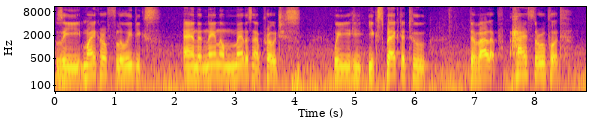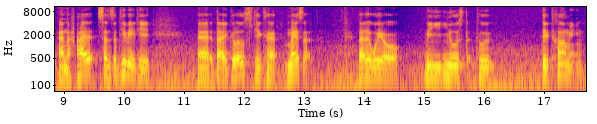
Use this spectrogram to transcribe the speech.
the microfluidics and nanomedicine approaches, we expect to develop high throughput and high sensitivity uh, diagnostic method that will be used to determine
